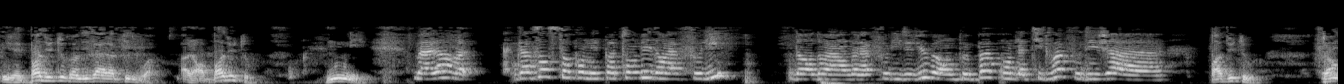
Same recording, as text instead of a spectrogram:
il n'est pas du tout candidat à la petite voie. Alors, pas du tout. Ni. Bah alors, d'un sens, tant qu'on n'est pas tombé dans la folie, dans, la, folie de Dieu, bah on ne peut pas prendre la petite voie, il faut déjà... Pas du tout. Tant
